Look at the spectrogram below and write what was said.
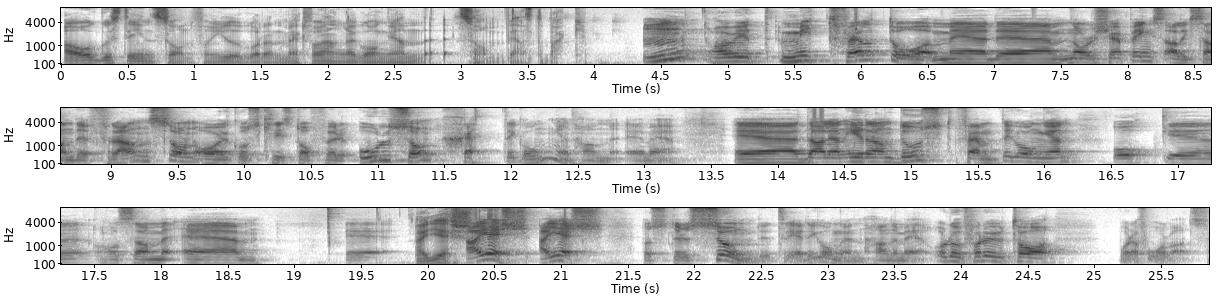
Augustinsson från Djurgården med för andra gången som vänsterback. Mm, har vi ett mittfält då med eh, Norrköpings Alexander Fransson, AIKs Kristoffer Olsson, sjätte gången han är med. Eh, Dalian Irandust, femte gången. Och eh, Hossam eh, eh, Aiesh. Aiesh, Aiesh Östersund, tredje gången han är med. Och då får du ta våra forwards.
